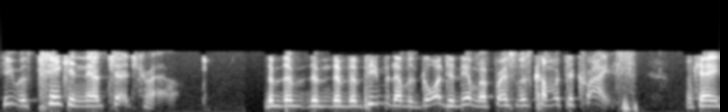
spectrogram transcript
He was taking their church crowd. The the the, the, the people that was going to them at first was coming to Christ. Okay,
